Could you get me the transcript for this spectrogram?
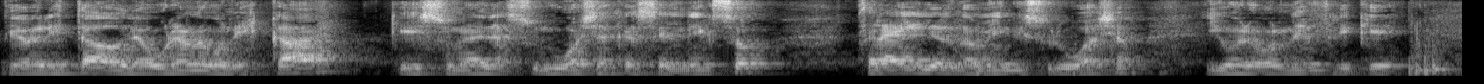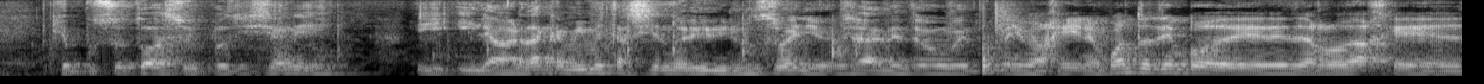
de haber estado laburando con Ska, que es una de las uruguayas que hace el Nexo. Trailer también, que es uruguaya. Y bueno, con Netflix, que, que puso todo a su disposición y Y, y la verdad que a mí me está haciendo vivir un sueño ya en este momento. Me imagino. ¿Cuánto tiempo de, de rodaje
